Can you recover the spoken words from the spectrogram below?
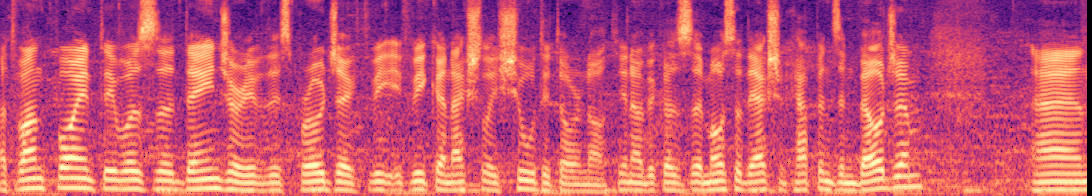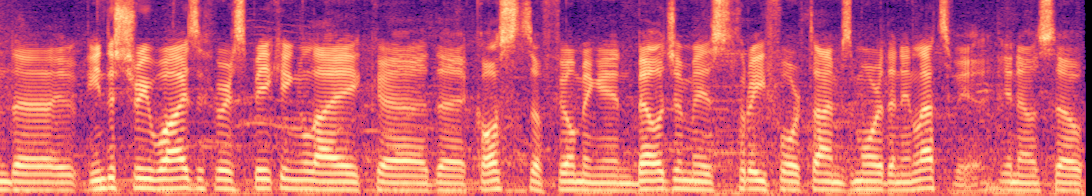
at one point it was a danger if this project we, if we can actually shoot it or not. You know, because uh, most of the action happens in Belgium, and uh, industry-wise, if we're speaking, like uh, the costs of filming in Belgium is three four times more than in Latvia. You know, so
